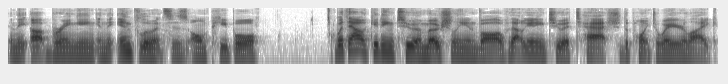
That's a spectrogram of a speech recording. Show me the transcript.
and the upbringing and the influences on people without getting too emotionally involved without getting too attached to the point to where you're like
